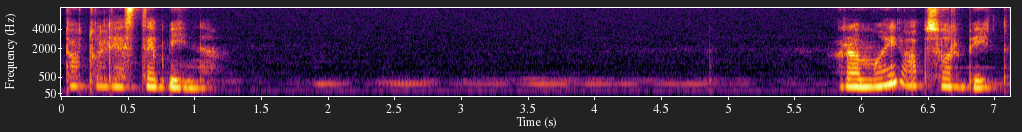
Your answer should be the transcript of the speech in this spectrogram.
Totul este bine. Rămâi absorbit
